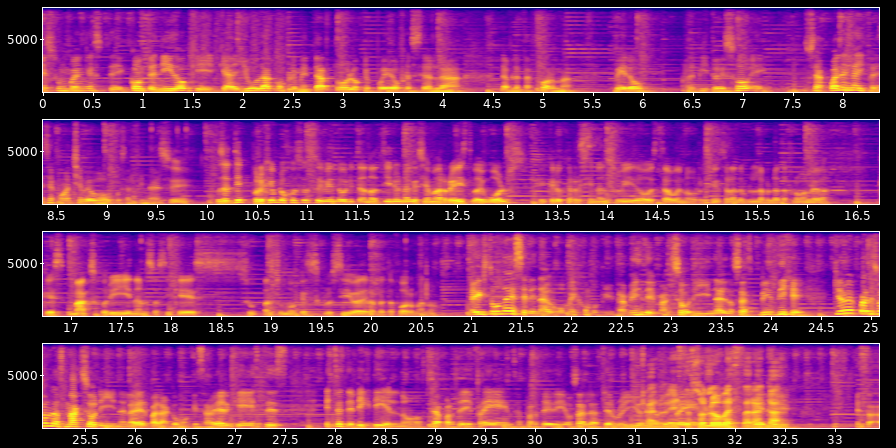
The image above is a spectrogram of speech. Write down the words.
Es un buen este, contenido que, que ayuda a complementar todo lo que puede ofrecer la, la plataforma. Pero, repito, eso... eh, o sea, ¿cuál es la diferencia con HBO Go, pues, al final? Sí. O sea, por ejemplo, justo estoy viendo ahorita, ¿no? Tiene una que se llama Raised by Wolves, que creo que recién la han subido, o está, bueno, recién está en la plataforma nueva, que es Max Originals, así que es, su- asumo que es exclusiva de la plataforma, ¿no? He visto una de Selena Gómez, como que también de Max Original. O sea, dije, quiero ver cuáles son las Max Original. A ver, para como que saber que este es, este es de Big Deal, ¿no? O sea, aparte de Friends, aparte de. O sea, la de Reunion. Claro, de Friends, solo va a estar acá. de-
